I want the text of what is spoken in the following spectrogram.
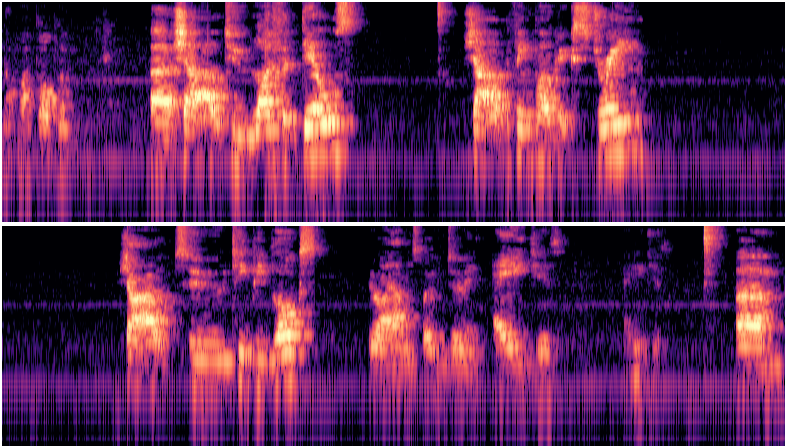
not my problem. Uh, shout out to Life of Dylz. Shout out to Theme Park Extreme. Shout out to TP Vlogs, who I haven't spoken to in ages. Ages. Um,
